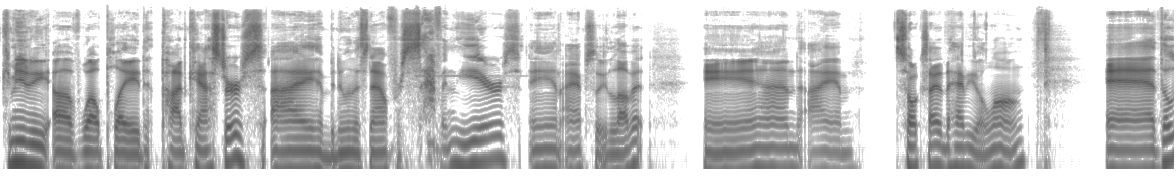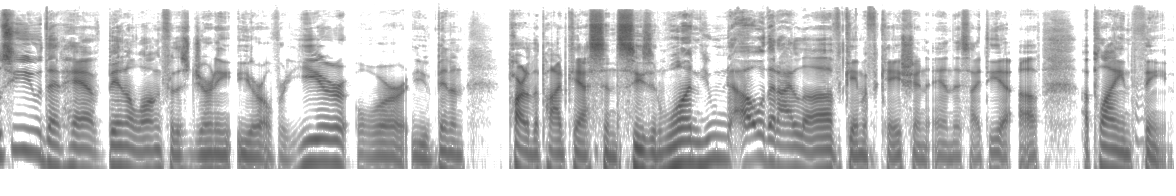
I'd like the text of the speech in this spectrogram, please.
community of well played podcasters. I have been doing this now for seven years and I absolutely love it. And I am so excited to have you along. And those of you that have been along for this journey year over year, or you've been a part of the podcast since season one, you know that I love gamification and this idea of applying theme.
